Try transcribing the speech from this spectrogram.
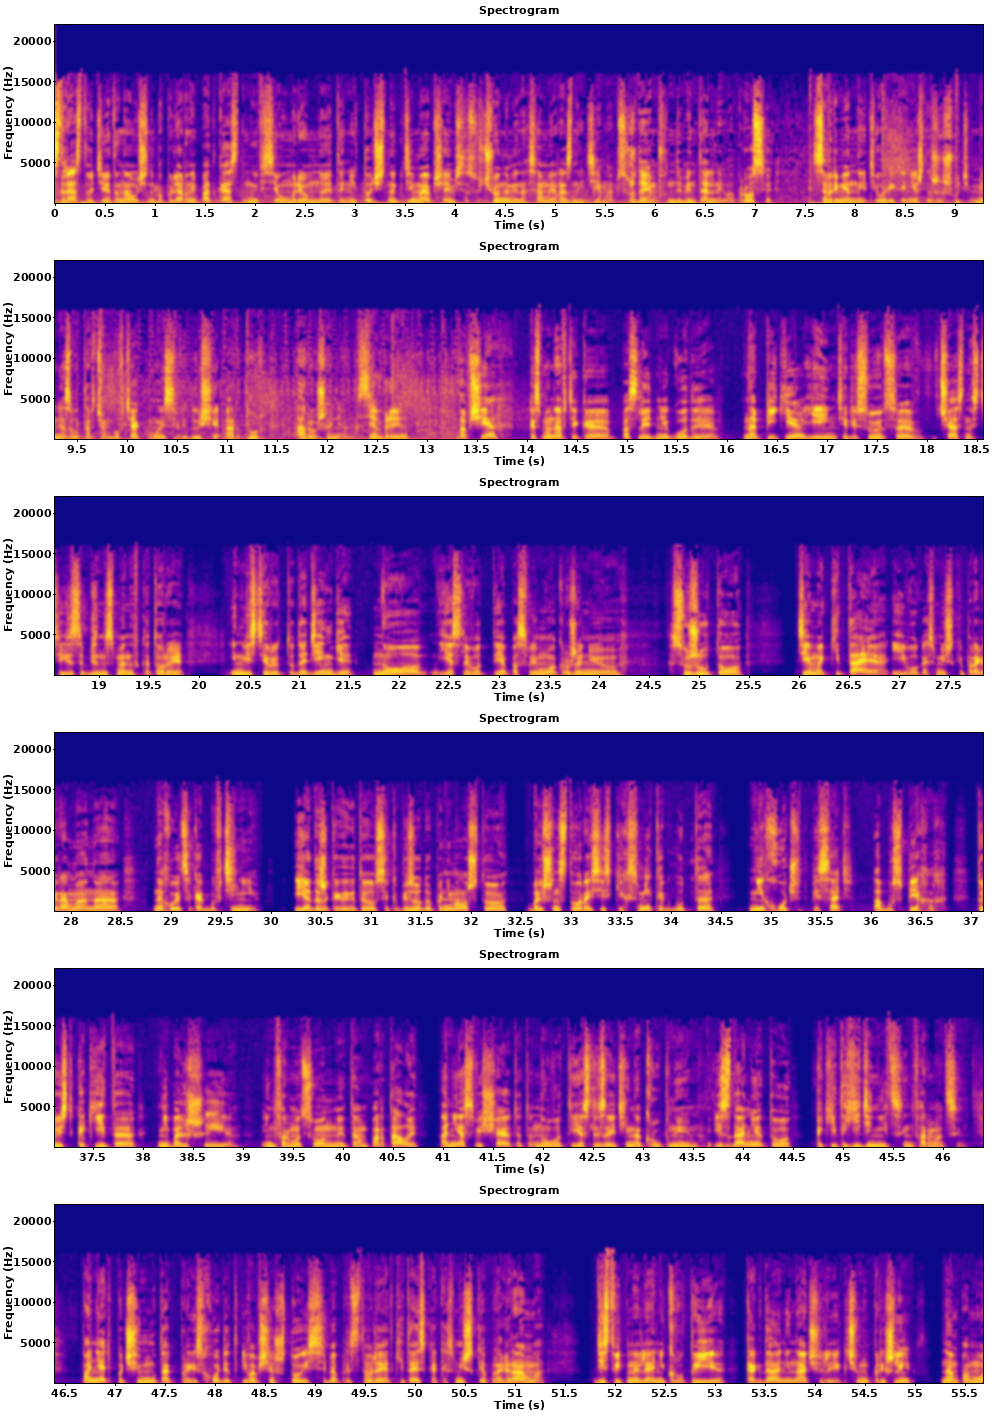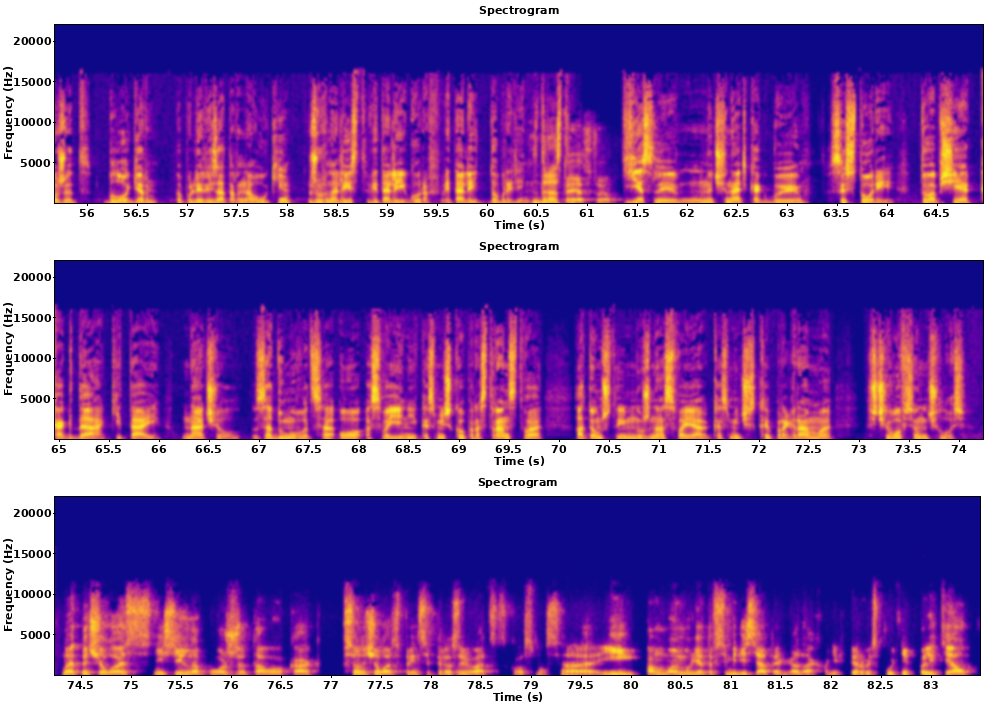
Здравствуйте, это научно-популярный подкаст «Мы все умрем, но это не точно», где мы общаемся с учеными на самые разные темы, обсуждаем фундаментальные вопросы, современные теории, конечно же, шутим. Меня зовут Артем Буфтяк, мой соведущий Артур Арушанян. Всем привет. Вообще, космонавтика последние годы на пике, ей интересуются, в частности, из-за бизнесменов, которые инвестируют туда деньги. Но если вот я по своему окружению сужу, то тема Китая и его космической программы, она находится как бы в тени. И я даже, когда готовился к эпизоду, понимал, что большинство российских СМИ как будто не хочет писать об успехах. То есть какие-то небольшие информационные там порталы, они освещают это. Но вот если зайти на крупные издания, то какие-то единицы информации. Понять, почему так происходит и вообще, что из себя представляет китайская космическая программа – действительно ли они крутые, когда они начали и к чему пришли, нам поможет блогер, популяризатор науки, журналист Виталий Егоров. Виталий, добрый день. Здравствуйте. Приветствую. Если начинать как бы с истории, то вообще, когда Китай начал задумываться о освоении космического пространства, о том, что им нужна своя космическая программа, с чего все началось? Ну, это началось не сильно позже того, как все началось, в принципе, развиваться с космоса. И, по-моему, где-то в 70-х годах у них первый спутник полетел.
